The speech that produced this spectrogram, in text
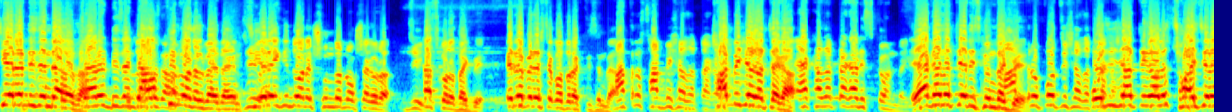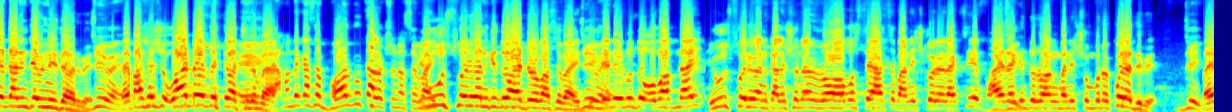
চেয়ারের ডিজাইনটা আলাদা। চেয়ারের ডিজাইনটা আলাদা অস্থির মডেল ভাই দেখেন চেয়ারে কিন্তু অনেক সুন্দর নকশা করা কাজ করা থাকবে। এটা প্রাইসটা কত রাখতেছেন ভাই? মাত্র ছাব্বিশ হাজার টাকা। ছাব্বিশ হাজার টাকা। এক হাজার টাকা ডিসকাউন্ট ভাই। এক হাজার টাকা ডিসকাউন্ট থাকবে। মাত্র পঁচিশ হাজার পঁচিশ হাজার টাকা হলে ছয় চেয়ারের ডাইনিং টেবিল নিতে পারবে। জি ভাই। ভাই পাশাপাশি ওয়ার্ডরোব দেখতে পাচ্ছিলাম ভাই। আমাদের কাছে ভরপুর কালেকশন আছে ভাই। ইউজ পরিমাণ কিন্তু ওয়ার্ডরোব আছে ভাই। ডিজাইনের কিন্তু অভাব নাই। ইউজ পরিমাণ কালেকশনের র অবস্থায় আছে বানিশ করে রাখছে। ভাইরা কিন্তু রং বানিশ সম্পূর্ণ করে দিবে। জি। ভাই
